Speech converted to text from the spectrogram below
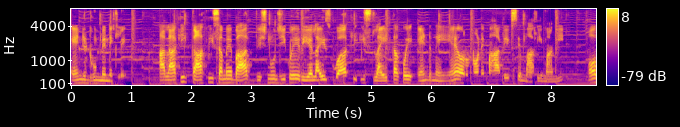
एंड ढूँढने निकले। हालाँकि काफ़ी समय बाद विष्णु जी को ये रियलाइज़ हुआ कि इस लाइट का कोई एंड नहीं है और उन्होंने महादेव से माफ़ी मांगी और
